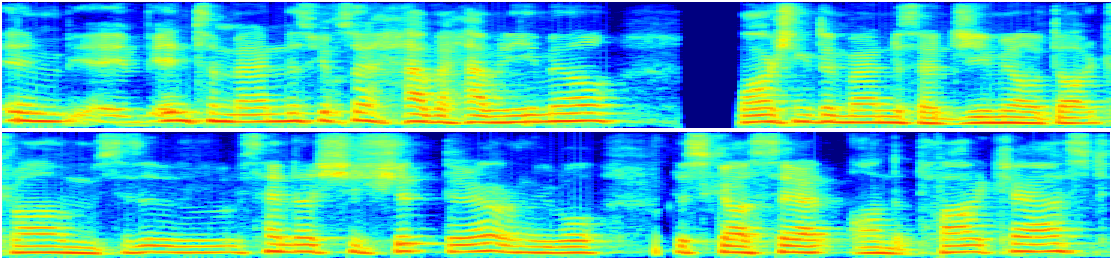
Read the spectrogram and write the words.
in, into madness. We also have a have an email marching to madness at gmail.com. Send us shit there and we will discuss that on the podcast.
